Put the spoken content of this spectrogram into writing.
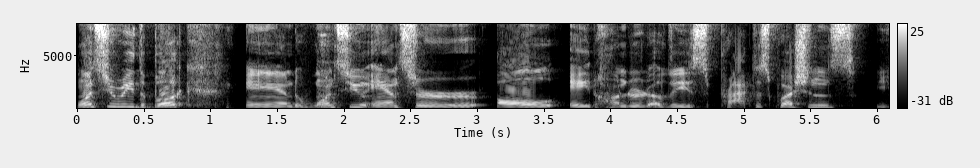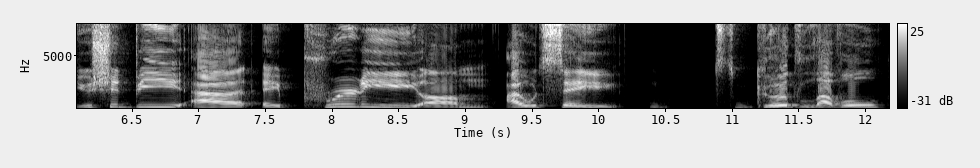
Once you read the book and once you answer all 800 of these practice questions, you should be at a pretty, um, I would say, good level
